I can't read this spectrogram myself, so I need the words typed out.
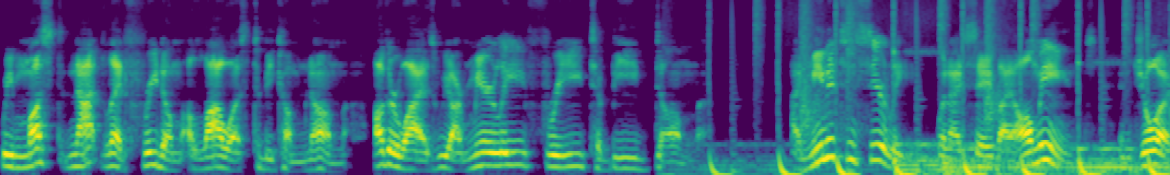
We must not let freedom allow us to become numb. Otherwise, we are merely free to be dumb. I mean it sincerely when I say, by all means, enjoy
